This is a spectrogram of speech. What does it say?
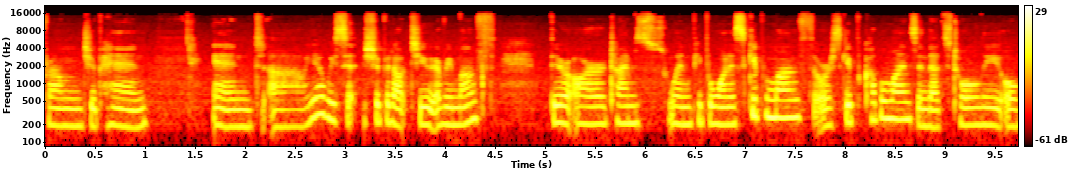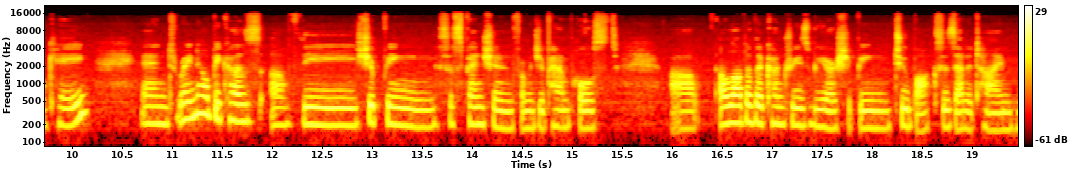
from Japan. And uh, yeah we ship it out to you every month there are times when people want to skip a month or skip a couple months and that's totally okay and right now because of the shipping suspension from Japan Post uh, a lot of the countries we are shipping two boxes at a time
